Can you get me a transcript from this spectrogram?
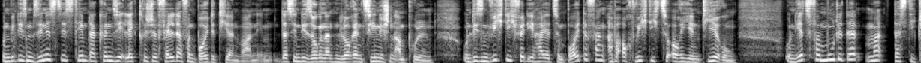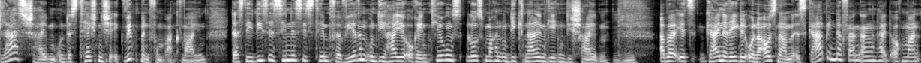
und mit diesem Sinnessystem, da können sie elektrische Felder von Beutetieren wahrnehmen. Das sind die sogenannten lorenzinischen Ampullen. Und die sind wichtig für die Haie zum Beutefang, aber auch wichtig zur Orientierung. Und jetzt vermutet man, dass die Glasscheiben und das technische Equipment vom Aquarium, dass die dieses Sinnesystem verwirren und die Haie orientierungslos machen und die knallen gegen die Scheiben. Mhm. Aber jetzt keine Regel ohne Ausnahme. Es gab in der Vergangenheit auch mal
